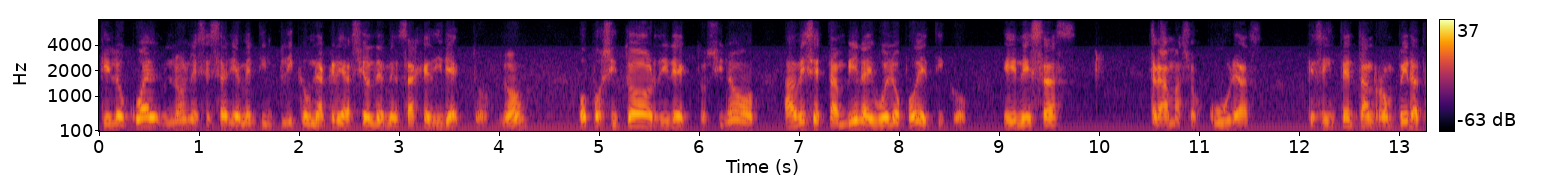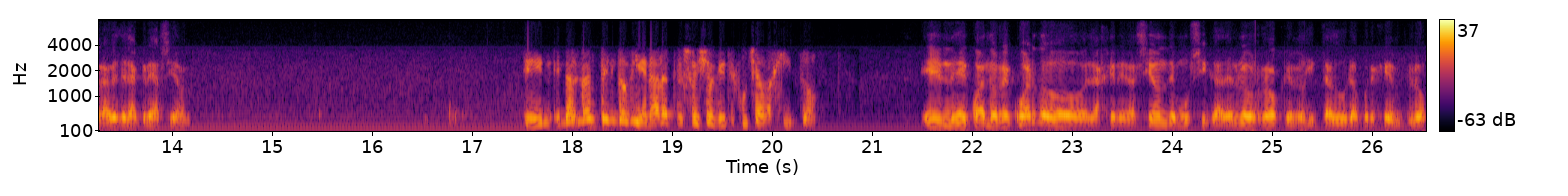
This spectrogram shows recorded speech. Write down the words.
que lo cual no necesariamente implica una creación de mensaje directo, ¿no? Opositor directo, sino a veces también hay vuelo poético en esas tramas oscuras que se intentan romper a través de la creación. Eh, no, entiendo bien, ahora que soy yo que te escucha bajito. Eh, cuando recuerdo la generación de música del nuevo rock en la dictadura, por ejemplo,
